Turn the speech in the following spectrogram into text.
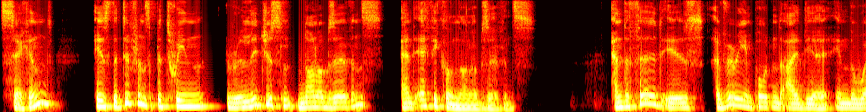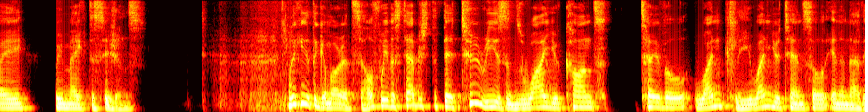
Second is the difference between religious non observance and ethical non observance. And the third is a very important idea in the way we make decisions. Looking at the Gemara itself, we've established that there are two reasons why you can't tovel one kli, one utensil in another,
